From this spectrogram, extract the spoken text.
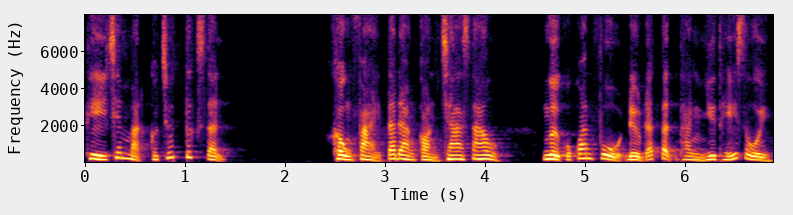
thì trên mặt có chút tức giận. Không phải ta đang còn cha sao? Người của quan phủ đều đã tận thành như thế rồi.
